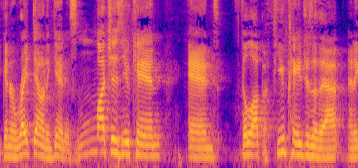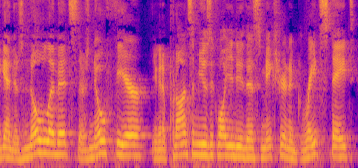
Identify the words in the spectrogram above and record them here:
You're going to write down again as much as you can and fill up a few pages of that. And again, there's no limits. There's no fear. You're going to put on some music while you do this. Make sure you're in a great state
